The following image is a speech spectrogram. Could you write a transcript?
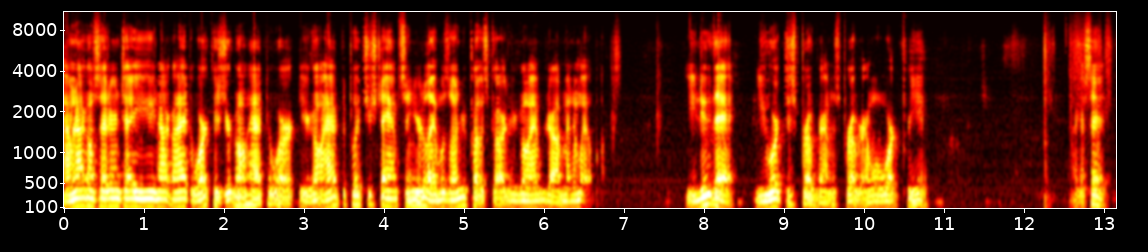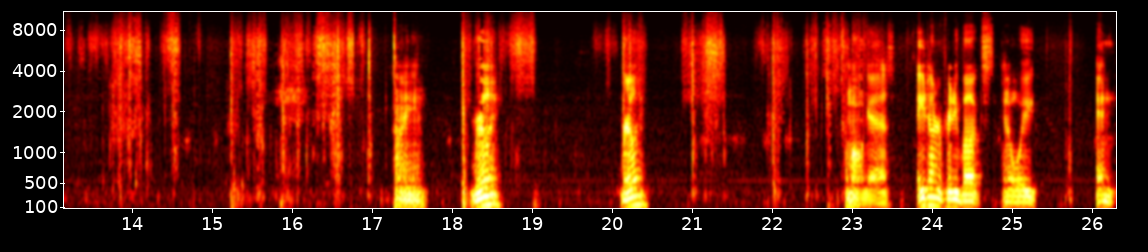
I'm not going to sit here and tell you you're not going to have to work because you're going to have to work. You're going to have to put your stamps and your labels on your postcard. You're going to have to drop them in a mailbox. You do that. You work this program. This program will work for you. Like I said. I mean, really? Really? Come on, guys. 850 bucks in a week. And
